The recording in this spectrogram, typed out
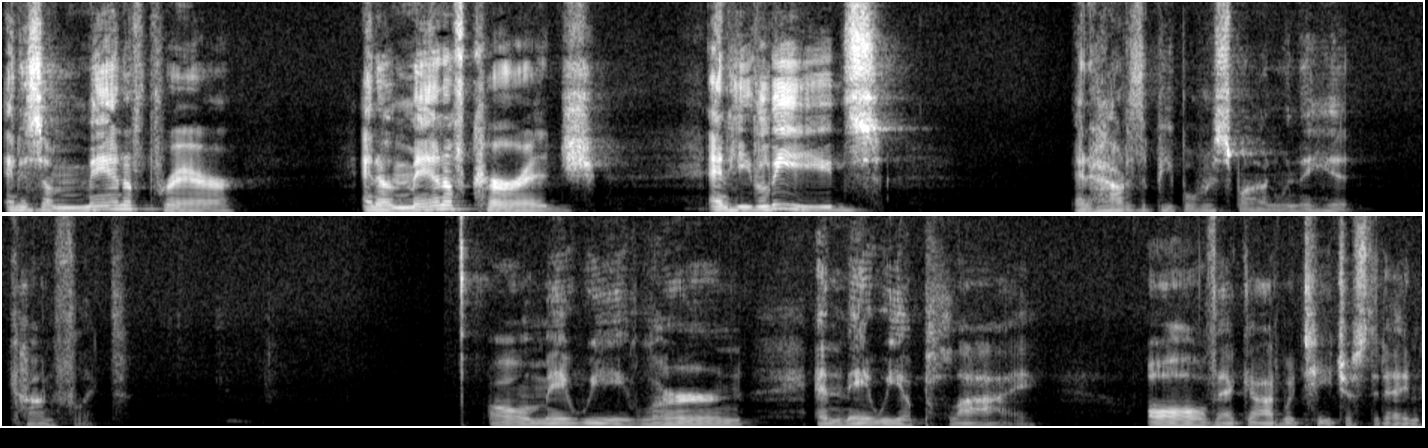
and is a man of prayer and a man of courage, and he leads. And how do the people respond when they hit conflict. Oh, may we learn and may we apply all that God would teach us today.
